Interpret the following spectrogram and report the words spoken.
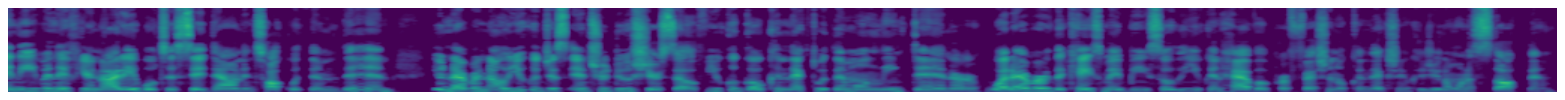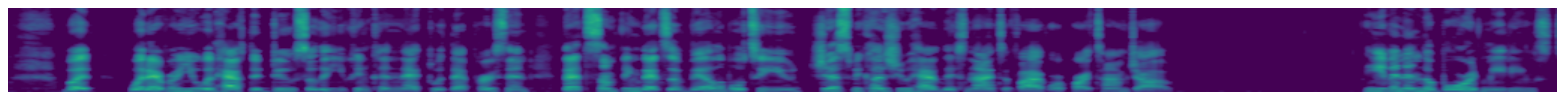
And even if you're not able to sit down and talk with them then, you never know. You could just introduce yourself. You could go connect with them on LinkedIn or whatever the case may be so that you can have a professional connection because you don't want to stalk them. But whatever you would have to do so that you can connect with that person, that's something that's available to you just because you have this nine to five or part time job. Even in the board meetings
